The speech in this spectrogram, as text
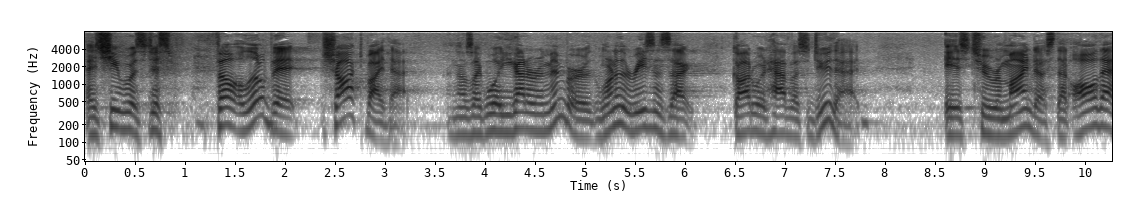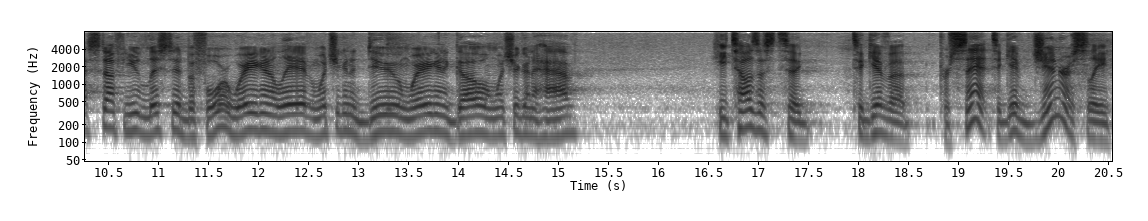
And she was just felt a little bit shocked by that. And I was like, well, you got to remember, one of the reasons that God would have us do that is to remind us that all that stuff you listed before, where you're going to live and what you're going to do and where you're going to go and what you're going to have, he tells us to, to give a percent, to give generously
